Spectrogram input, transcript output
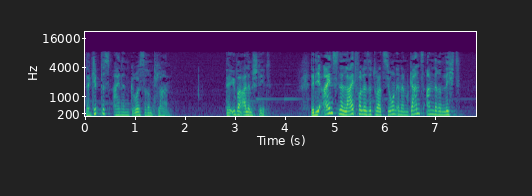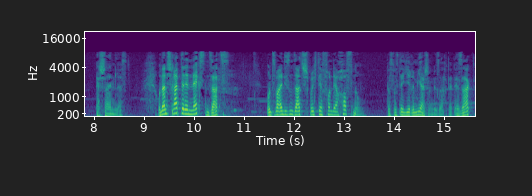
da gibt es einen größeren Plan, der über allem steht, der die einzelne leidvolle Situation in einem ganz anderen Licht erscheinen lässt. Und dann schreibt er den nächsten Satz, und zwar in diesem Satz spricht er von der Hoffnung. Das, was der Jeremia schon gesagt hat. Er sagt,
